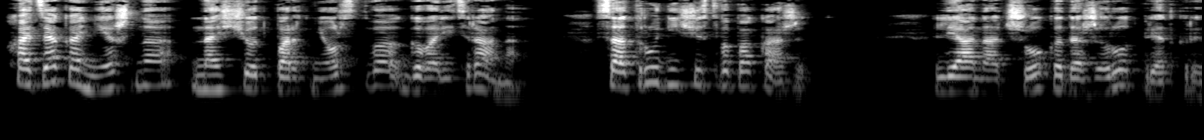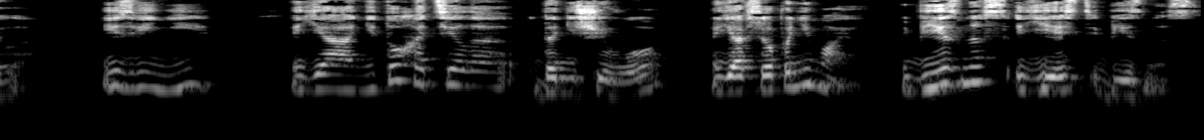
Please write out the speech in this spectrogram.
Хотя, конечно, насчет партнерства говорить рано. Сотрудничество покажет. Лиана от шока даже рот приоткрыла. «Извини, я не то хотела...» «Да ничего, я все понимаю. Бизнес есть бизнес.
